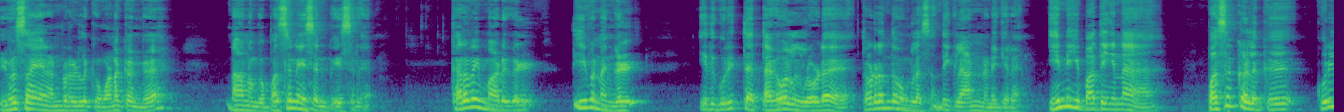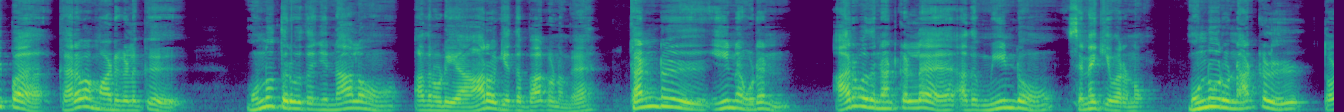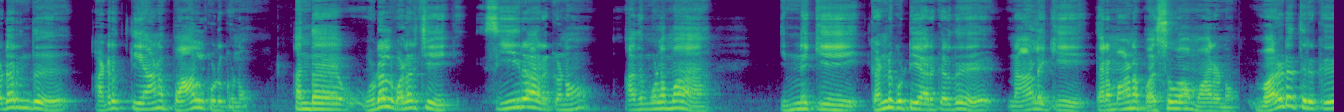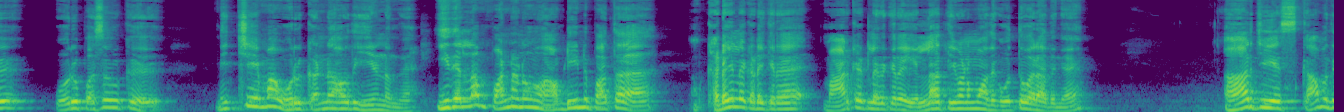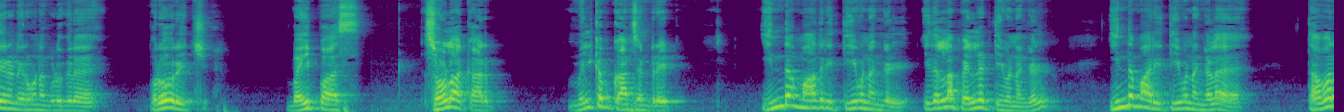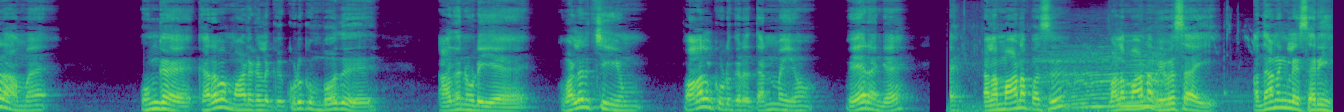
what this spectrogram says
விவசாய நண்பர்களுக்கு வணக்கங்க. நான் உங்கள் பசுநேசன் பேசுகிறேன் கறவை மாடுகள் தீவனங்கள் இது குறித்த தகவல்களோட தொடர்ந்து உங்களை சந்திக்கலான்னு நினைக்கிறேன். இன்றைக்கி பார்த்தீங்கன்னா பசுக்களுக்கு குறிப்பாக கறவை மாடுகளுக்கு முந்நூற்றறுபத்தஞ்சு நாளும் அதனுடைய ஆரோக்கியத்தை பார்க்கணுங்க. கன்று ஈனவுடன் அறுபது நாட்களில் அது மீண்டும் சினைக்கு வரணும். முந்நூறு நாட்கள் தொடர்ந்து அடர்த்தியான பால் கொடுக்கணும். அந்த உடல் வளர்ச்சி சீராக இருக்கணும். அது மூலமாக இன்னைக்கு கண்ணுக்குட்டியாக இருக்கிறது நாளைக்கு தரமான பசுவாக மாறணும். வருடத்திற்கு ஒரு பசுவுக்கு நிச்சயமாக ஒரு கண்ணாவது ஈணுங்க இதெல்லாம் பண்ணணும் அப்படின்னு பார்த்தா கடையில் கிடைக்கிற மார்க்கெட்டில் இருக்கிற எல்லா தீவனமும் அதுக்கு ஒத்து வராதுங்க. ஆர்ஜிஎஸ் காமதேனு நிறுவனம் கொடுக்குற ப்ரோரிச் பைபாஸ் சோலா கார்ப் மில்கப் கான்சென்ட்ரேட் இந்த மாதிரி தீவனங்கள் இதெல்லாம் பெல்லட் தீவனங்கள் இந்த மாதிரி தீவனங்களை தவறாமல் உங்கள் கறவை மாடுகளுக்கு கொடுக்கும்போது அதனுடைய வளர்ச்சியும் பால் கொடுக்குற தன்மையும் வேறங்க. வளமான பசு வளமான விவசாயி. அதானுங்களே சரி.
